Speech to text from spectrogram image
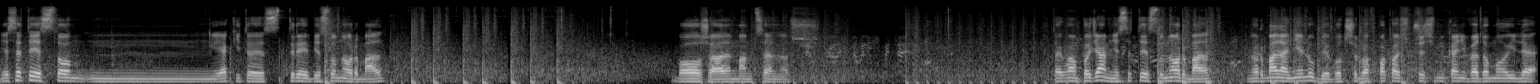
Niestety jest to... Mm, jaki to jest tryb? Jest to normal. Boże, ale mam celność. Tak wam powiedziałem, niestety jest to normal. Normala nie lubię, bo trzeba wpakować w przeciwnika nie wiadomo ile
